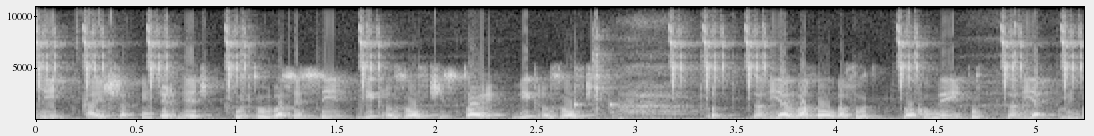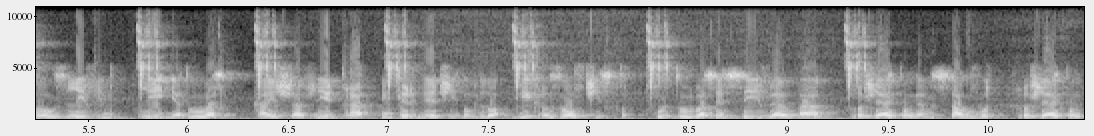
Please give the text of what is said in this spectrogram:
e, caixa, internet, futuro, acessível, Microsoft Story, Microsoft, Daniel, arroba, futuro, documento, Daniel, Windows Livre, linha 2, caixa de entrada, internet, Microsoft, futuro, acessível, a, projeto mensal, projeto,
